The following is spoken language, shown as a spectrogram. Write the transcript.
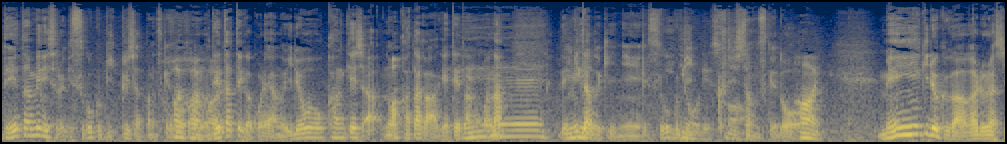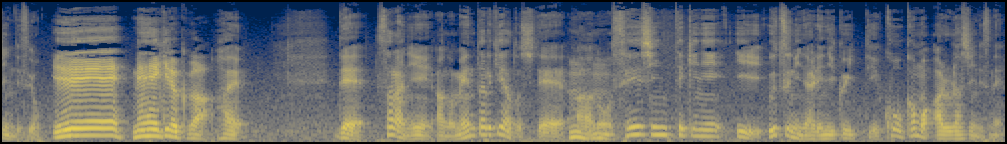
データ目にした時すごくびっくりしちゃったんですけど、はいはいはい、あのデータっていうかこれあの医療関係者の方が挙げてたのかな？で見た時にすごくびっくりしたんですけど、はい、免疫力が上がるらしいんですよええー、免疫力がはいでさらにあのメンタルケアとして、うんうん、あの精神的にいい鬱になりにくいっていう効果もあるらしいんですね。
